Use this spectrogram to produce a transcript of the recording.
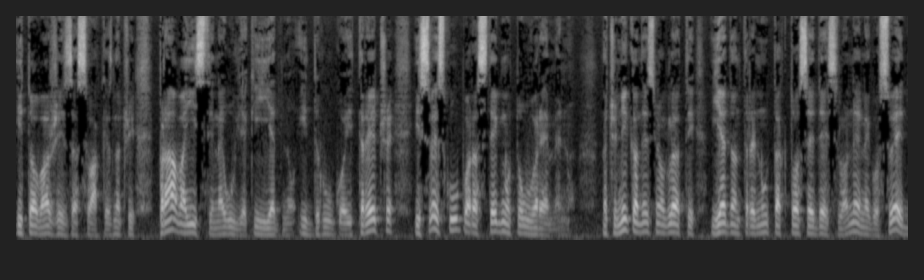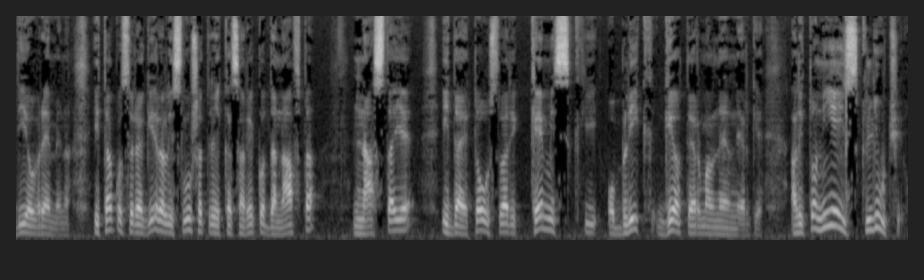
I to važi za svake. Znači, prava istina je uvijek i jedno, i drugo, i treće, i sve skupo rastegnuto u vremenu. Znači, nikad ne smijemo gledati jedan trenutak to se je desilo. Ne, nego sve je dio vremena. I tako su reagirali slušatelji kad sam rekao da nafta nastaje i da je to u stvari kemijski oblik geotermalne energije. Ali to nije isključivo.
